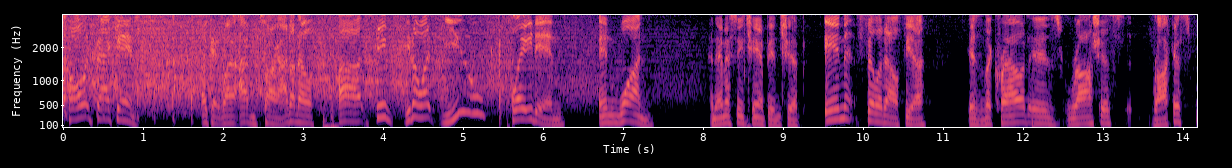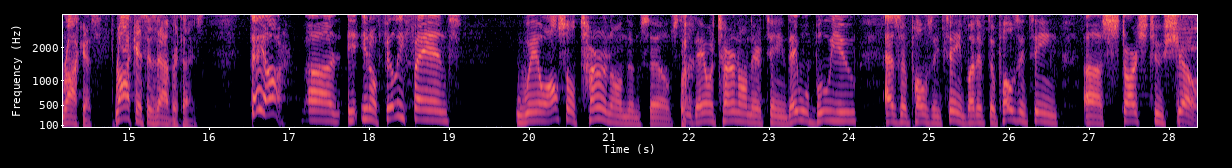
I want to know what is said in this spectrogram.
Call it back in. Okay, well, I'm sorry. I don't know. Uh, Steve, you know what? You played in and won an NFC championship in Philadelphia. Is the crowd is raucous? Raucous? Raucous. Raucous is advertised. They are. Uh, you know, Philly fans will also turn on themselves too. they will turn on their team. They will boo you as the opposing team. But if the opposing team uh, starts to show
